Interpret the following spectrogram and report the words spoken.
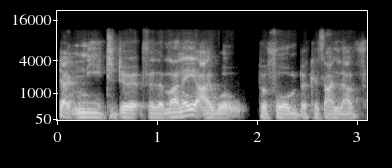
don't need to do it for the money. I will perform because I love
